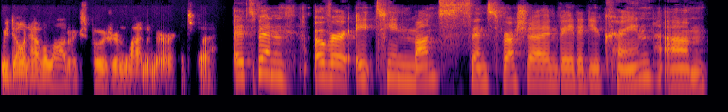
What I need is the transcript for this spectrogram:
we don't have a lot of exposure in Latin America today. It's been over 18 months since Russia invaded Ukraine, um,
